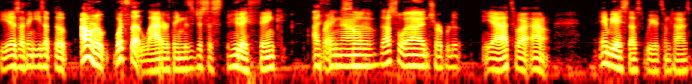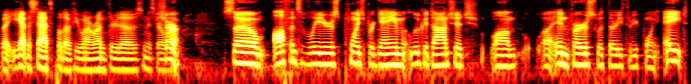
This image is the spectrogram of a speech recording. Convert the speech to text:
He is. I think he's up to. I don't know what's that ladder thing. This is just a s who they think. I Right think now- so. That's the way I interpret it. Yeah, that's why I don't. NBA stuff's weird sometimes, but you got the stats pulled up if you want to run through those, Mister. Sure. Locke. So offensive leaders, points per game, Luka Doncic um, uh, in first with 33.8,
